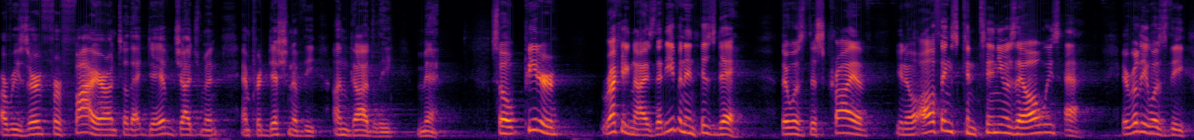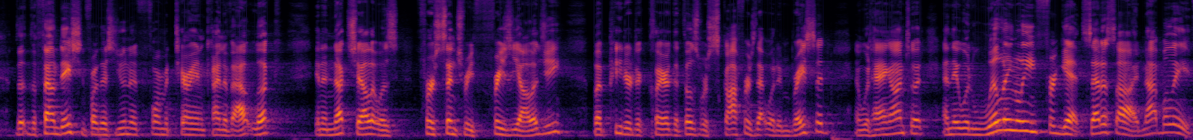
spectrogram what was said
are reserved for fire until that day of judgment and perdition of the ungodly men. So Peter recognized that even in his day, there was this cry of, you know, all things continue as they always have. It really was the, the, the foundation for this uniformitarian kind of outlook. In a nutshell, it was first century phraseology, but Peter declared that those were scoffers that would embrace it and would hang on to it, and they would willingly forget, set aside, not believe,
